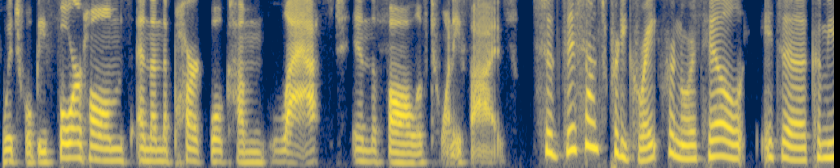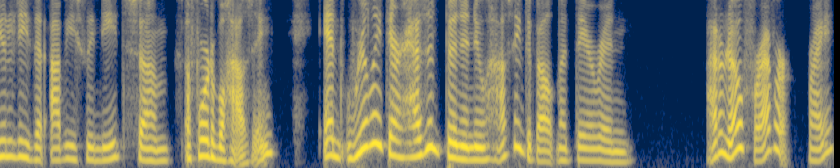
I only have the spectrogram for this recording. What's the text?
which will be four homes. And then the park will come last in the fall of 25. So this sounds pretty great for North Hill. It's a community that obviously needs some affordable housing. And really, there hasn't been a new housing development there in, I don't know, forever, right?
